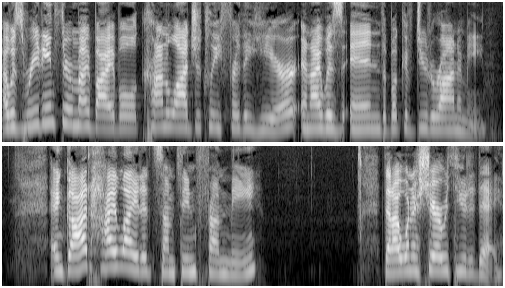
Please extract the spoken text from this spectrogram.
I was reading through my Bible chronologically for the year, and I was in the book of Deuteronomy. And God highlighted something from me that I want to share with you today.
